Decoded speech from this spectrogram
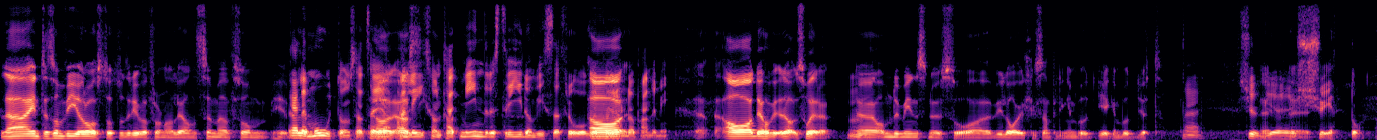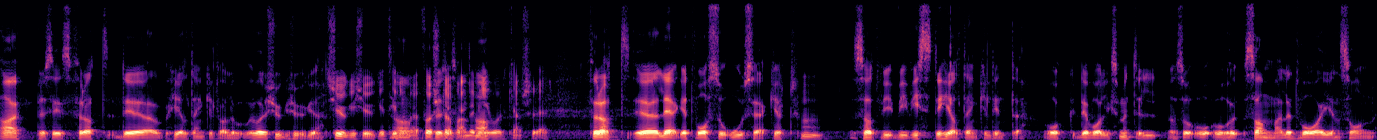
Nej, inte som vi har avstått att driva från alliansen, men som... Eller mot dem så att säga. Ja, Man alltså... liksom tagit mindre strid om vissa frågor ja, på grund av pandemin. Ja, det har vi, så är det. Mm. Eh, om du minns nu så vi la ju till exempel ingen bud egen budget. Nej. 2021 då. Ja, precis. För att det helt enkelt var, var det 2020? 2020 till och med. Första pandemiåret kanske det För att eh, läget var så osäkert. Mm. Så att vi, vi, visste helt enkelt inte. Och det var liksom inte, alltså, och, och, samhället var i en sån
